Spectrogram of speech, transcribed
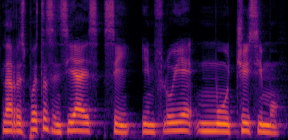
La respuesta sencilla es sí, influye muchísimo.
